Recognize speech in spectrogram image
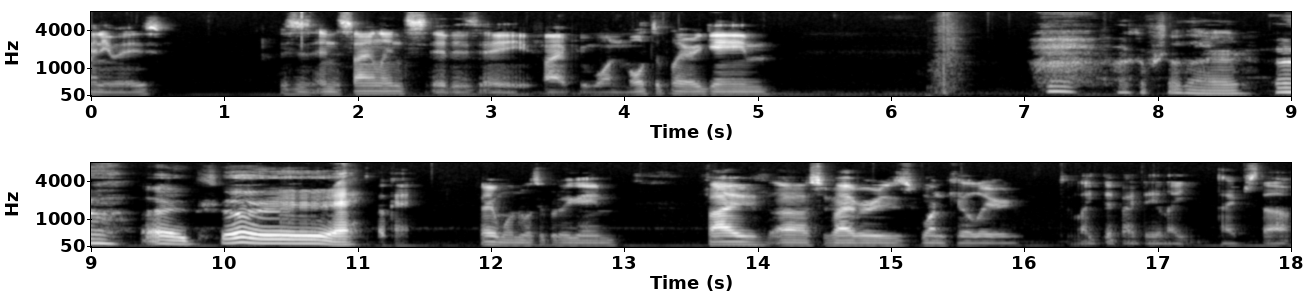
Anyways, this is In Silence. It is a 5v1 multiplayer game. Fuck, I'm so tired. I'm sorry. Okay. 5v1 multiplayer game. Five uh, survivors, one killer, like Dead by Daylight type stuff.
